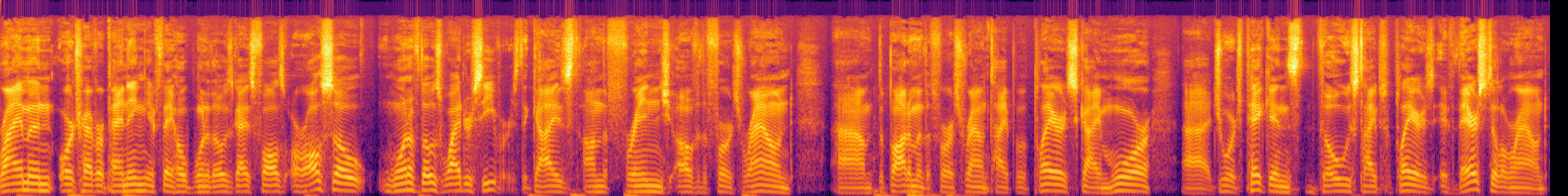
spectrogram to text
Raimann or Trevor Penning, if they hope one of those guys falls, or also one of those wide receivers, the guys on the fringe of the first round, um, the bottom of the first round type of players, Skyy Moore, uh, George Pickens, those types of players, if they're still around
